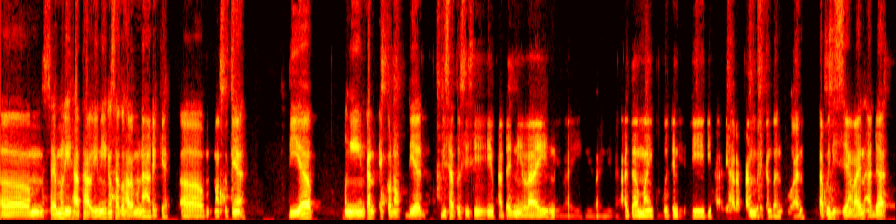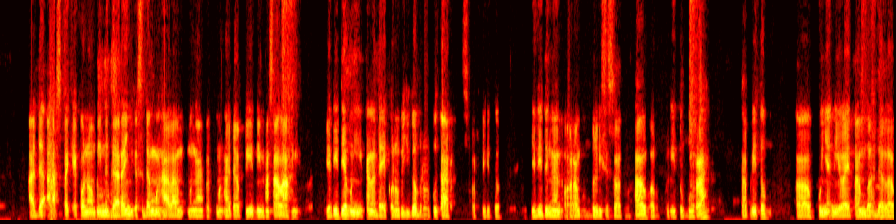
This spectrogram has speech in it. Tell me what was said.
em, saya melihat hal ini kan satu hal yang menarik ya. Em, maksudnya dia menginginkan ekonomi dia di satu sisi ada nilai nilai agama yang kemudian di, di- di- diharapkan memberikan bantuan, tapi di sisi yang lain ada ada aspek ekonomi negara yang juga sedang menghadapi ini masalah gitu. Jadi dia menginginkan ada ekonomi juga berputar seperti itu. Jadi dengan orang membeli sesuatu hal walaupun itu murah, tapi itu eh, punya nilai tambah dalam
